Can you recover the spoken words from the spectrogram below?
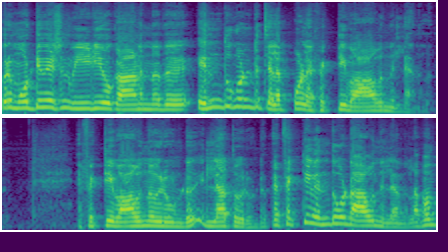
ഒരു മോട്ടിവേഷൻ വീഡിയോ കാണുന്നത് എന്തുകൊണ്ട് ചിലപ്പോൾ എഫക്റ്റീവ് ആവുന്നില്ല എന്നുള്ളത്. എഫക്റ്റീവ് ആവുന്നവരുണ്ട് ഇല്ലാത്തവരുണ്ട്. അപ്പം എഫക്റ്റീവ് എന്തുകൊണ്ട് ആവുന്നില്ല എന്നുള്ളത്. അപ്പം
